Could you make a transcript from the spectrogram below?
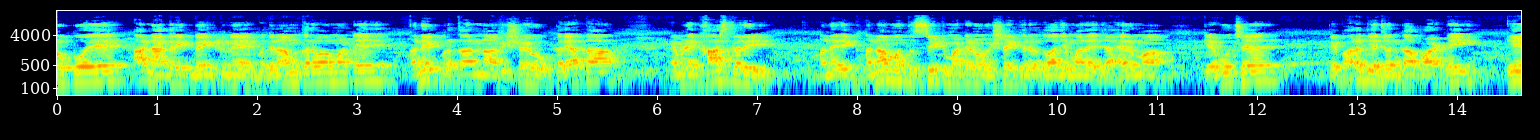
લોકોએ આ નાગરિક બેંકને બદનામ કરવા માટે અનેક પ્રકારના વિષયો કર્યા હતા. એમણે ખાસ કરી અને એક અનામત સીટ માટેનો વિષય કર્યો તો આજે મારે જાહેરમાં કહેવું છે કે ભારતીય જનતા પાર્ટી એ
